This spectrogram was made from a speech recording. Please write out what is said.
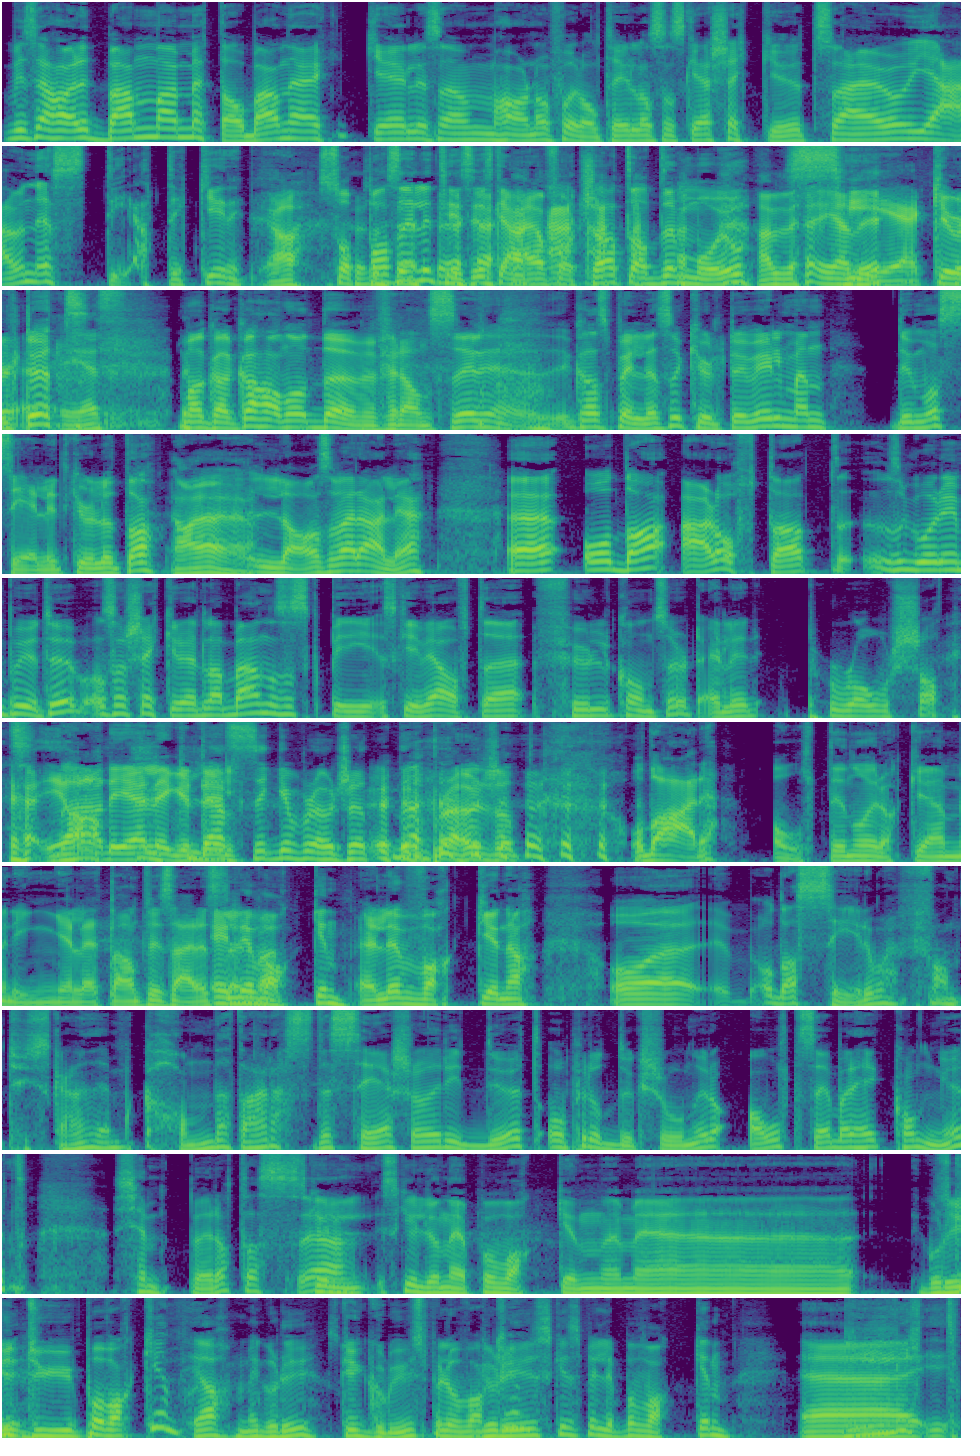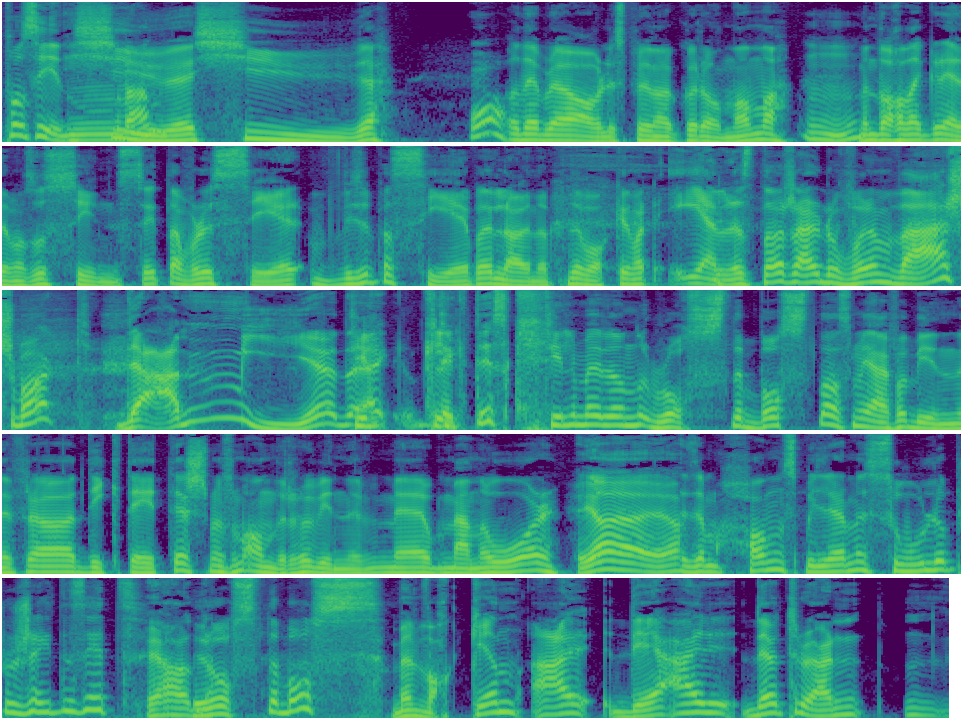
Hvis jeg har et band, da, metal-band jeg ikke liksom har noe forhold til, og så skal jeg sjekke ut, så er jeg jo jeg er jo en estetiker. Ja. Såpass elitistisk er jeg fortsatt at det må jo Ja, jeg er se enig. kult ut. Yes. Man kan ikke ha noen døvefranser. Du kan spille så kult du vil, men du må se litt kul ut da. Ja, ja, ja. La oss være ærlige. Eh, og da er det ofte at Så går du inn på YouTube, og så sjekker du et eller annet band, og så skriver jeg ofte full concert eller pro shot. Det er det jeg legger til. Classic proshot. Pro. Og da er det alltid noe Rock Am Ring eller et eller annet. Hvis det er et Eller Vakken. Eller Vakken, ja. Og, og da ser du bare Fy faen, tyskerne de kan dette her, ass. Det ser så ryddig ut. Og produksjoner og alt ser bare helt konge ut. Kjemperått, ass. Skulle, skulle jo ned på Vakken med Glu. Skulle du på Vakken? Ja, med Glu. Skulle Glu spille på Vakken? Glu skulle spille på Vakken. Eh, Litt på siden, da. 2020. Og det ble avlyst pga. Av koronaen, da. Men da hadde jeg gledet meg så sinnssykt. Da, for du ser, hvis du bare ser på den lineupen i Vakken hvert eneste år, så er det noe for enhver smak. Det er mye. Det er eklektisk. Til og med den Ross the Boss, da, som jeg forbinder fra Dictators, men som andre forbinder med Man of War. Ja, ja, ja. Liksom, Han spiller der med soloprosjektet sitt. Ross the Boss. Men Wacken er Det, er, det tror jeg er en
